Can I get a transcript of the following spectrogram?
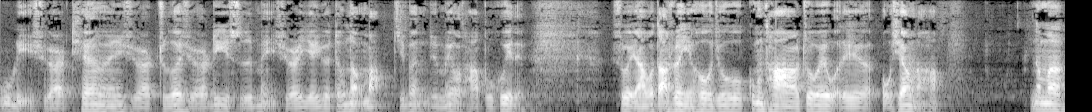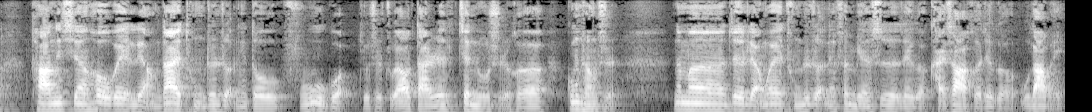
物理学、天文学、哲学、历史、美学、音乐等等吧，基本就没有他不会的。所以啊，我打算以后就供他作为我的偶像了哈。那么他呢，先后为两代统治者呢都服务过，就是主要担任建筑师和工程师。那么这两位统治者呢，分别是这个凯撒和这个屋大维。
